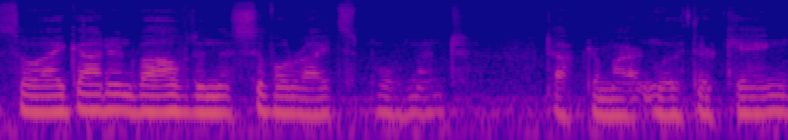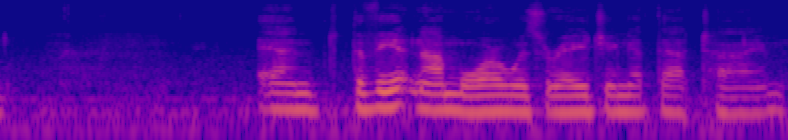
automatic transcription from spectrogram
So I got involved in the civil rights movement, Dr. Martin Luther King. And the Vietnam War was raging at that time.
